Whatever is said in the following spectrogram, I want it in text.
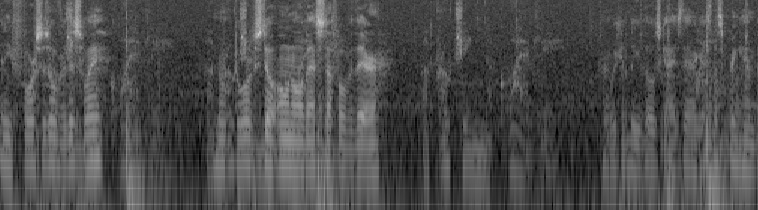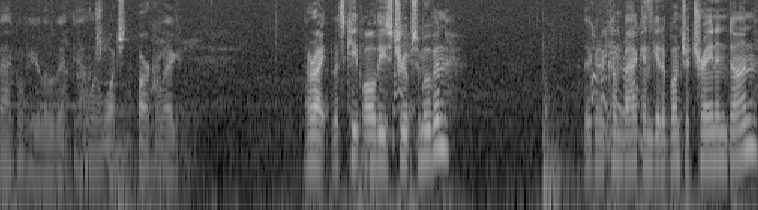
any forces over this way? No, dwarves still own all that stuff over there. Approaching quietly. Alright, we can leave those guys there, I guess. Let's bring him back over here a little bit. Yeah, I want to watch the bark a leg. Alright, let's keep all these troops moving. They're going to come back and get a bunch of training done.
